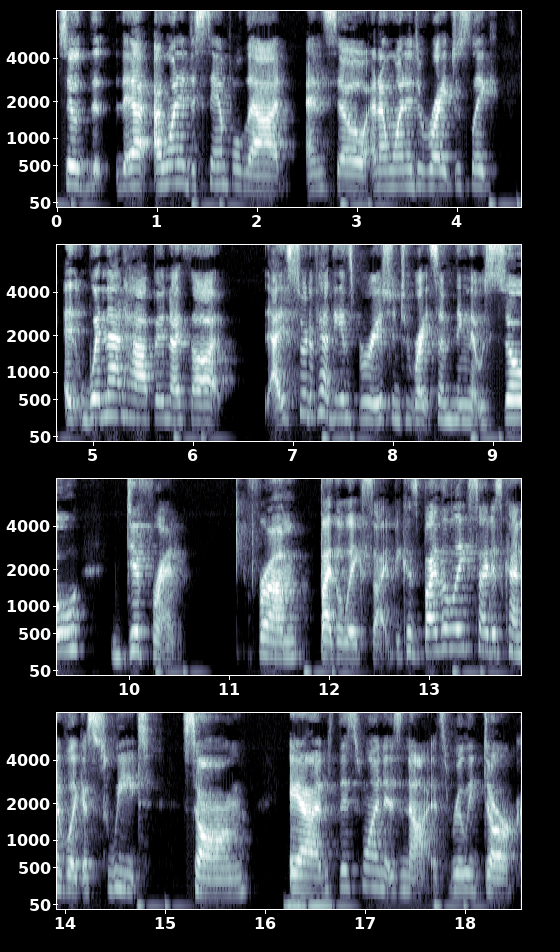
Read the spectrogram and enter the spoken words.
So th- that I wanted to sample that, and so and I wanted to write just like it, when that happened, I thought I sort of had the inspiration to write something that was so different from By the Lakeside because By the Lakeside is kind of like a sweet song and this one is not. It's really dark.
